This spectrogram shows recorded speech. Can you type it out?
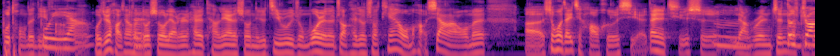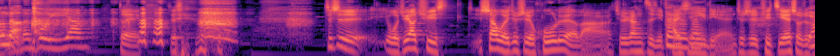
不同的地方不一样，我觉得好像很多时候两个人开始谈恋爱的时候，你就进入一种默认的状态，就说天啊，我们好像啊，我们呃生活在一起好和谐。但是其实两个人真的都装的，我们不一样。对，就是 就是我觉得要去稍微就是忽略吧，就是让自己开心一点，就是去接受这种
